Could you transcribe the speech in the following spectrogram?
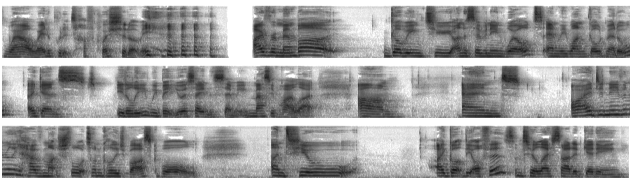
wow, way to put a tough question on me. I remember going to under 17 worlds and we won gold medal against Italy. We beat USA in the semi, massive highlight. Um, and I didn't even really have much thoughts on college basketball until I got the offers, until I started getting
